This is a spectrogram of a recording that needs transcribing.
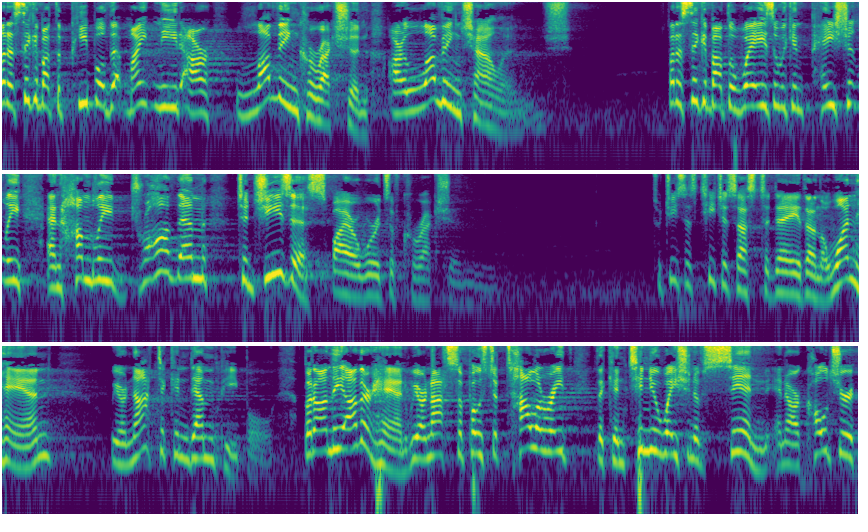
let us think about the people that might need our loving correction, our loving challenge. Let us think about the ways that we can patiently and humbly draw them to Jesus by our words of correction. So, Jesus teaches us today that on the one hand, we are not to condemn people, but on the other hand, we are not supposed to tolerate the continuation of sin in our culture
